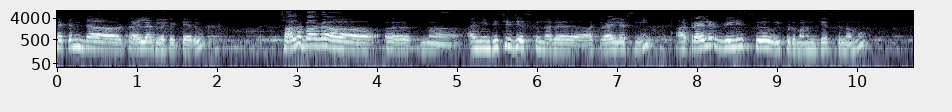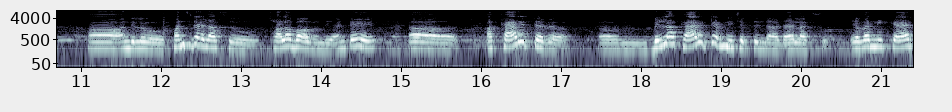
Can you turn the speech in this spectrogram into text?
సెకండ్ ట్రైలర్లో పెట్టారు. చాలా బాగా ఐ మీన్ రిసీవ్ చేసుకున్నారు ఆ ట్రైలర్స్ని ఆ ట్రైలర్ రిలీజ్ ఇప్పుడు మనం చేస్తున్నాము. అందులో పంచ్ డైలాగ్స్ చాలా బాగుంది. అంటే ఆ, ఆ క్యారెక్టర్ బిల్లా క్యారెక్టర్ని చెప్తుంది ఆ డైలాగ్స్ ఎవరిని కేర్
